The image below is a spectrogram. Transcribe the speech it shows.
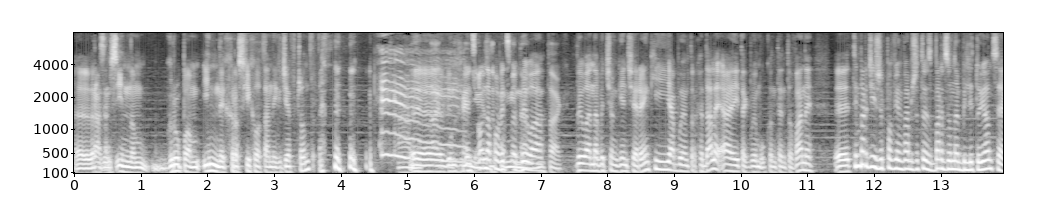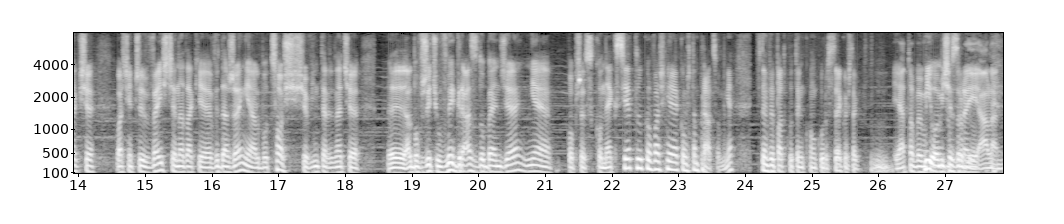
e, razem z inną grupą innych rozchichotanych dziewcząt. e, więc, więc ona powiedzmy była, no tak. była na wyciągnięcie ręki, ja byłem trochę dalej, a i tak byłem ukontentowany. E, tym bardziej, że powiem wam, że to jest bardzo nobilitujące, jak się właśnie, czy wejście na takie wydarzenie albo coś się w internecie albo w życiu wygra, zdobędzie nie poprzez koneksję, tylko właśnie jakąś tam pracą, nie? W tym wypadku ten konkurs jakoś tak ja to bym miło mi się zrobiło. Ray Alan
